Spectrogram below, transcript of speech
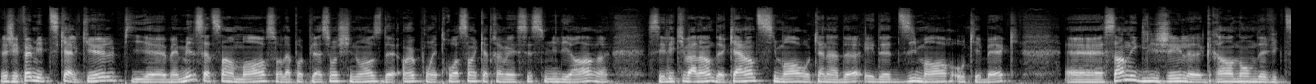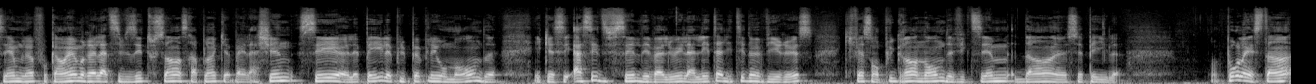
J'ai fait mes petits calculs, puis euh, ben, 1700 morts sur la population chinoise de 1,386 milliards. C'est l'équivalent de 46 morts au Canada et de 10 morts au Québec. Euh, sans négliger le grand nombre de victimes, il faut quand même relativiser tout ça en se rappelant que ben, la Chine, c'est euh, le pays le plus peuplé au monde et que c'est assez difficile d'évaluer la létalité d'un virus qui fait son plus grand nombre de victimes dans euh, ce pays-là. Pour l'instant,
